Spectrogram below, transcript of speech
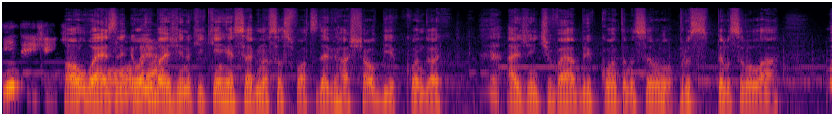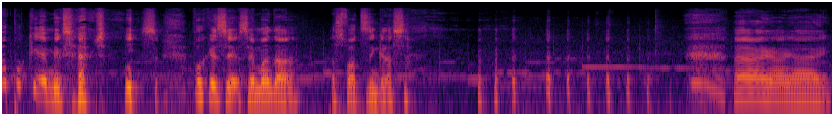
E tem gente Ó, o que Wesley. Eu cobra. imagino que quem recebe nossas fotos deve rachar o bico quando a, gente vai abrir conta no celular, pelo celular. Mas por que, amigo, você acha isso? Porque você manda as fotos engraçadas? ai, ai, ai.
